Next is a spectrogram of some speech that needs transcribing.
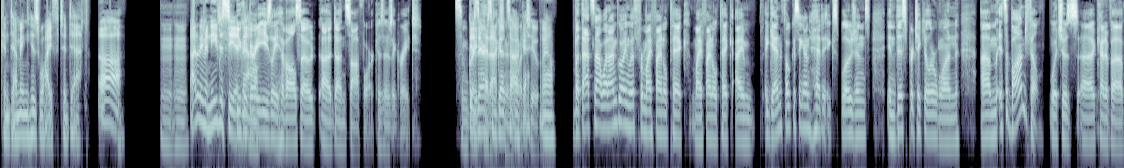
condemning his wife to death. Oh, hmm I don't even need to see it. You could now. very easily have also uh, done Saw 4 because there's a great, some great Is there head some action good? in that okay. one too. Well, But that's not what I'm going with for my final pick. My final pick, I'm again focusing on head explosions. In this particular one, um, it's a Bond film, which is uh, kind of a,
